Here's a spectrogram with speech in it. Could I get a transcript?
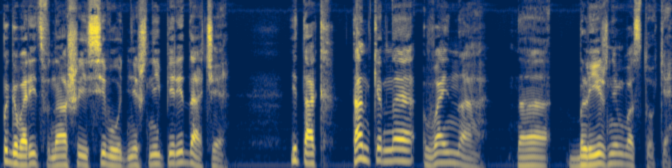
поговорить в нашей сегодняшней передаче. Итак, танкерная война на Ближнем Востоке.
